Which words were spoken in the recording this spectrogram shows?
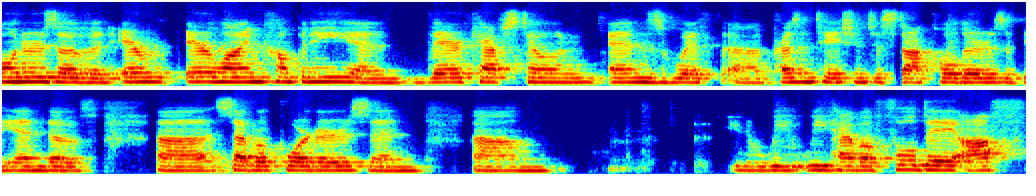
owners of an air, airline company and their capstone ends with a presentation to stockholders at the end of uh, several quarters and um, you know we we have a full day off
